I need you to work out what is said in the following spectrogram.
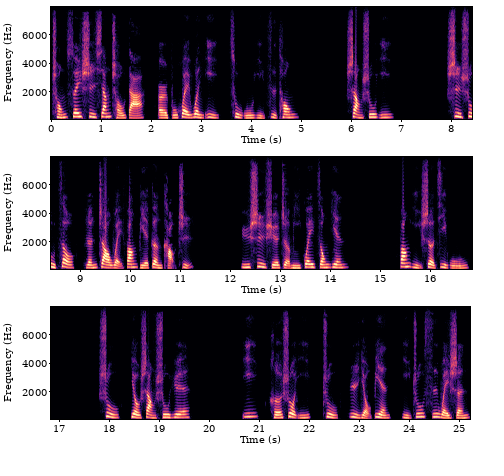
重虽是乡愁达，而不会问意，促无以自通。尚书一是数奏，人赵伪方别更考制。于是学者迷归宗焉。方以社稷无数，又上书曰：一何硕仪著日有变，以诸司为神，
